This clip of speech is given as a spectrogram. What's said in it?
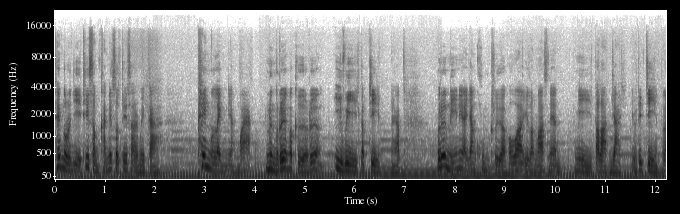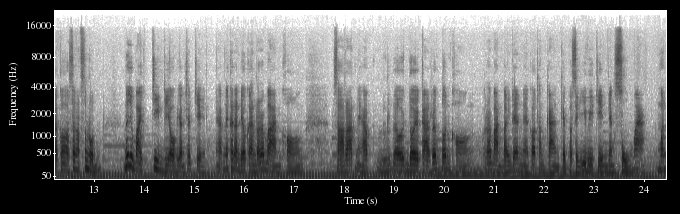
เทคโนโลยีที่สำคัญที่สุดที่สหรัฐอเมริกา เพ่งเล็งอย่างมากหนึ่งเรื่องก็คือเรื่อง EV กับจีนนะครับเรื่องนี้เนี่ยยังคลุมเครือ เพราะว่าอีลอนมัสเนี่ยมีตลาดใหญ่อยู่ที่จีน แล้วก็สนับสนุนนโยบายจีนเดียวอย่างชัดเจนนะครับในขณะเดียวกันรัฐบาลของสหรัฐนะครับโดยโดยการเริ่มต้นของรัฐบาลไบเดนเนี่ยก็ทำการเก็บภาษี EV จีนอย่างสูงมาก มัน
